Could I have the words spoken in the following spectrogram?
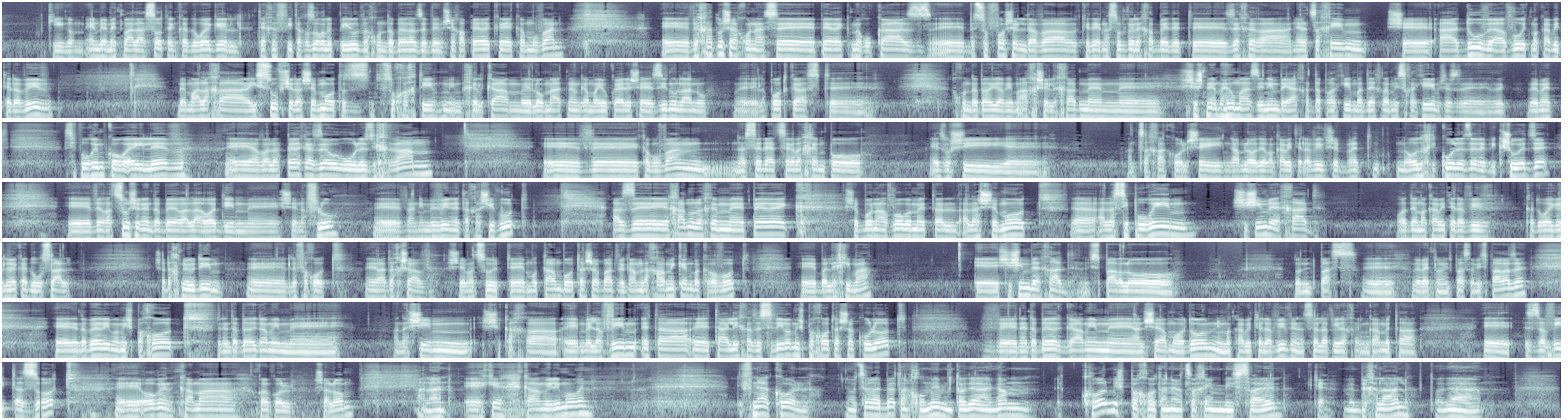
כי גם אין באמת מה לעשות, אין כדורגל, תכף היא תחזור לפעילות ואנחנו נדבר על זה בהמשך הפרק אה, כמובן. אה, והחלטנו שאנחנו נעשה פרק מרוכז אה, בסופו של דבר כדי לנסות ולכבד את זכר הנרצחים שאהדו ואהבו את מכבי תל אביב. במהלך האיסוף של השמות אז שוחחתי עם חלקם, לא מעט מהם גם היו כאלה שהאזינו לנו לפודקאסט. אנחנו נדבר גם עם אח של אחד מהם, אה, ששניהם היו מאזינים ביחד לפרקים בדרך למשחקים, שזה באמת סיפורים קורעי לב, אה, אבל הפרק הזה הוא, הוא לזכרם, אה, וכמובן ננסה לייצר לכם פה איזושהי הנצחה כלשהי, גם לאוהדי מכבי תל אביב, שבאמת מאוד חיכו לזה וביקשו את זה, ורצו שנדבר על האוהדים שנפלו, ואני מבין את החשיבות. אז אה, הכנו לכם אה, פרק שבו נעבור באמת על, על השמות, אה, על הסיפורים, 61 אוהדי מכבי תל אביב, כדורגל וכדורסל, שאנחנו יודעים לפחות עד עכשיו, שמצאו את מותם באותה שבת וגם לאחר מכן בקרבות, בלחימה. 61, מספר לא, לא נתפס, באמת לא נתפס המספר הזה. נדבר עם המשפחות ונדבר גם עם אנשים שככה אה, מלווים את התהליך הזה סביב המשפחות השכולות, ונדבר גם עם אה, אנשי המועדון, עם מכבי תל אביב, וננסה להביא לכם גם את הזווית הזאת. אה, אורן, כמה, קודם כל, שלום. אהלן. כן, כמה מילים אורן? לפני הכל, אני רוצה להביע תנחומים, אתה יודע, גם לכל משפחות הנרצחים בישראל, כן. ובכלל, אתה יודע,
